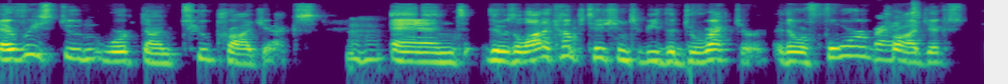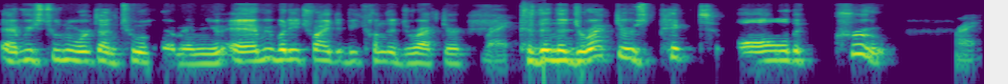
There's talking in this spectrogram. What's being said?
every student worked on two projects. Mm-hmm. And there was a lot of competition to be the director. There were four right. projects. Every student worked on two of them, and you, everybody tried to become the director. Right. Because then the directors picked all the crew. Right.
